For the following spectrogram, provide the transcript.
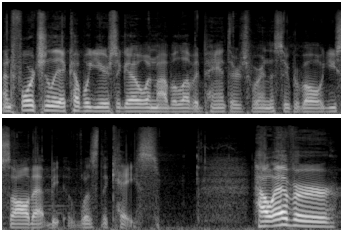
Unfortunately, a couple years ago when my beloved Panthers were in the Super Bowl, you saw that be, was the case. However,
